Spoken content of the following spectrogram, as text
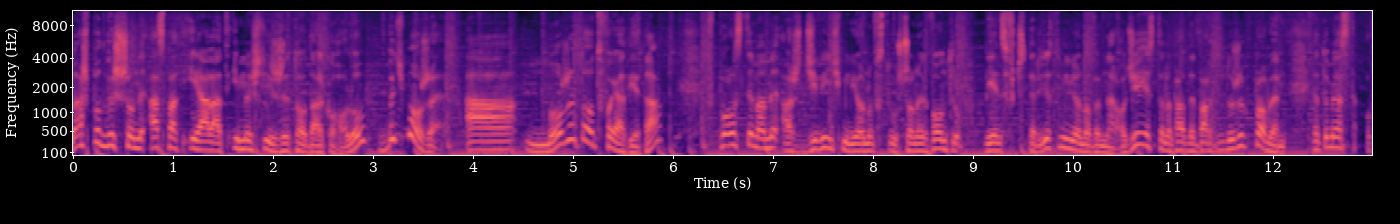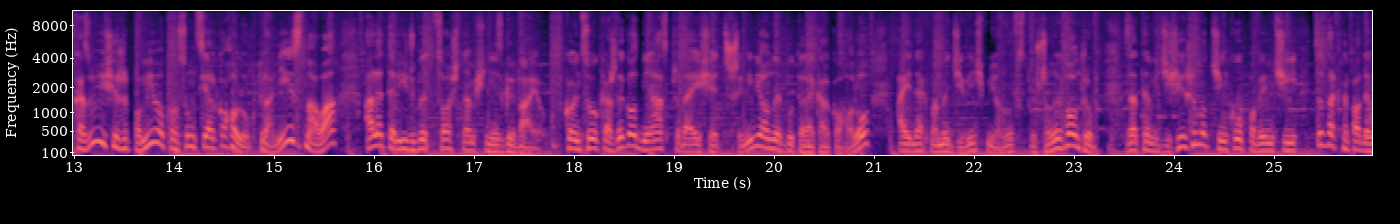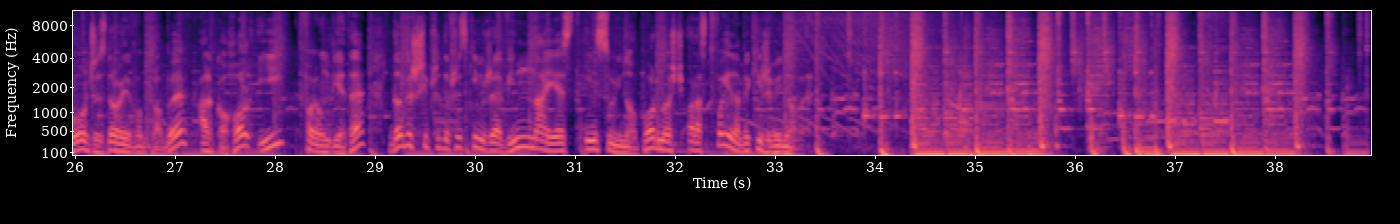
Masz podwyższony aspat i alat i myślisz, że to od alkoholu? Być może. A może to twoja dieta? Polsce mamy aż 9 milionów stłuszczonych wątrób, więc w 40-milionowym narodzie jest to naprawdę bardzo duży problem. Natomiast okazuje się, że pomimo konsumpcji alkoholu, która nie jest mała, ale te liczby coś nam się nie zgrywają. W końcu każdego dnia sprzedaje się 3 miliony butelek alkoholu, a jednak mamy 9 milionów stłuszczonych wątrób. Zatem w dzisiejszym odcinku powiem Ci, co tak naprawdę łączy zdrowie wątroby, alkohol i Twoją dietę. Dowiesz się przede wszystkim, że winna jest insulinooporność oraz Twoje nawyki żywieniowe.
